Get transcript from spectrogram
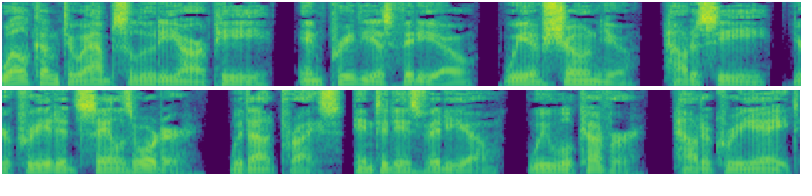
Welcome to Absolute ERP. In previous video, we have shown you how to see your created sales order without price. In today's video, we will cover how to create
